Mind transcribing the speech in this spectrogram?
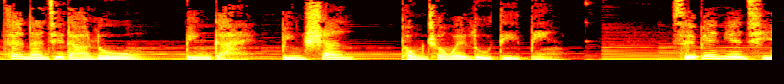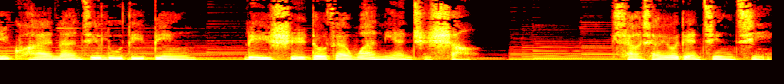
在南极大陆，冰盖、冰山统称为陆地冰。随便拈起一块南极陆地冰，历史都在万年之上。想想有点惊悸。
